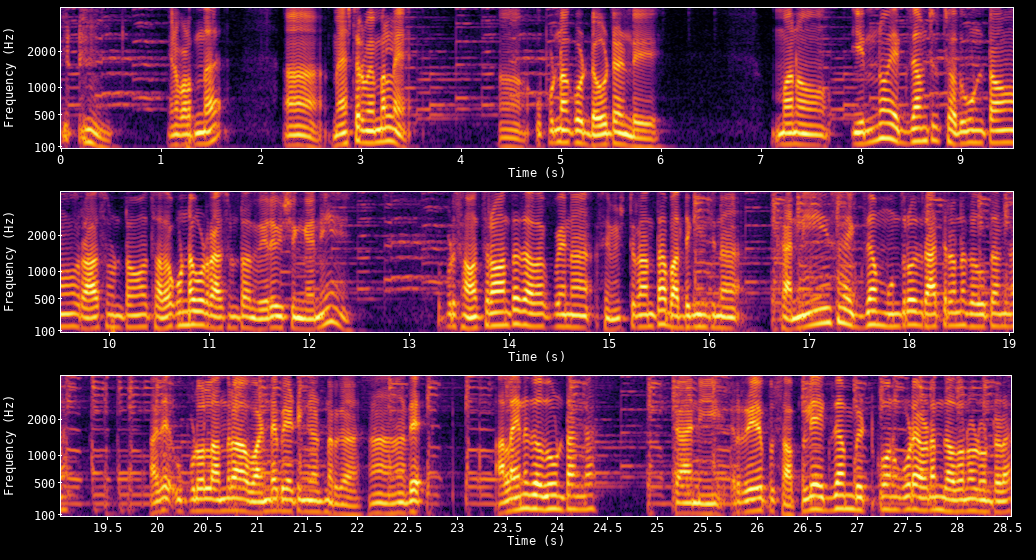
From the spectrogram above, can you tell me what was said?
వినపడుతుందా? మాస్టర్ మిమ్మల్ని. ఇప్పుడు నాకు ఒక డౌట్ అండి. మనం ఎన్నో ఎగ్జామ్స్ చదువుంటాం రాసుంటాం చదవకుండా కూడా రాసుంటాం అది వేరే విషయం కానీ ఇప్పుడు సంవత్సరం అంతా చదవకపోయినా సెమిస్టర్ అంతా బద్దకించిన కనీసం ఎగ్జామ్ ముందు రోజు రాత్రి అన్నా చదువుతాంగా. అదే ఇప్పుడు వాళ్ళందరూ వన్ డే బ్యాటింగ్ అంటున్నారుగా. అదే. అలా అయినా చదువుకుంటాంగా కానీ రేపు సప్లీ ఎగ్జామ్ పెట్టుకొని కూడా ఎవడన్నా చదవనోడు ఉంటాడా?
